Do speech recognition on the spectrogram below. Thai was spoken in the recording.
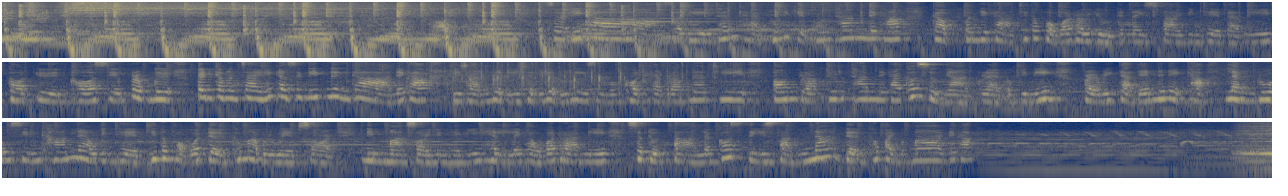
สานนะคะ กับบรรยากาศที่ต้องบอกว่าเราอยู่กันในสไตล์วินเทจแบบนี้ ก่อนอื่นขอเสียงปรบมือเป็นกำลังใจให้กันสักนิดหนึ่งค่ะนะคะดิฉันวันนี้เชลิยารุณีสิงห์มงคลค่ะรับหน้าที่ต้อนรับทุกท่านนะคะ เข้าสู่งาน Grand o p e n i n g Fairy Garden นั่นเองค่ะ แหล่งรวมสินค้าแนววินเทจที่ต้องบอกว่าเดินเข้ามาบริเวณซอย นิมมานซอยหนึ่งแห่งนี้เห็นเลยค่ะว่าร้านนี้สะดุดตาแล้วก็สีสันน่าเดินเข้าไปมากๆนะคะ Churchill Sam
